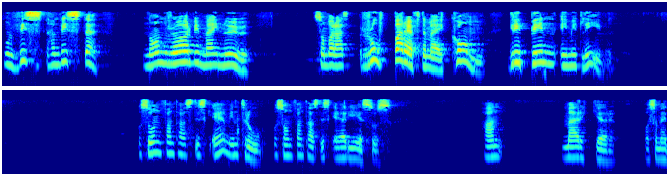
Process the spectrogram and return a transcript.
Hon visste, han visste någon rör vid mig nu som bara ropar efter mig kom grip in i mitt liv. Och sån fantastisk är min tro och sån fantastisk är Jesus. Han märker vad som är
